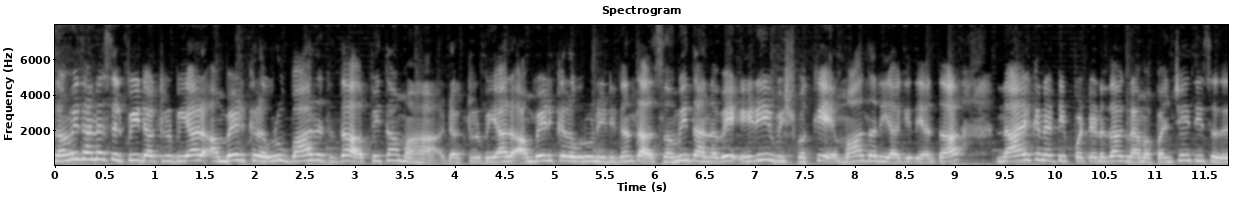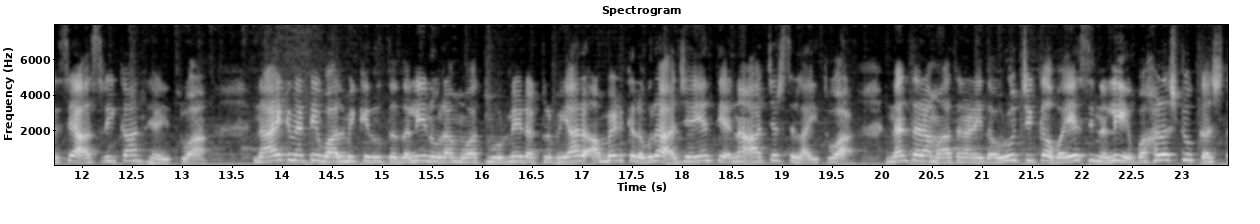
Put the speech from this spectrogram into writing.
ಸಂವಿಧಾನ ಶಿಲ್ಪಿ ಡಾಕ್ಟರ್ ಬಿ ಆರ್ ಅಂಬೇಡ್ಕರ್ ಅವರು ಭಾರತದ ಪಿತಾಮಹ. ಡಾಕ್ಟರ್ ಬಿ ಆರ್ ಅಂಬೇಡ್ಕರ್ ಅವರು ನೀಡಿದಂಥ ಸಂವಿಧಾನವೇ ಇಡೀ ವಿಶ್ವಕ್ಕೆ ಮಾದರಿಯಾಗಿದೆ ಅಂತ ನಾಯಕನಹಟ್ಟಿ ಪಟ್ಟಣದ ಗ್ರಾಮ ಪಂಚಾಯಿತಿ ಸದಸ್ಯ ಶ್ರೀಕಾಂತ್ ಹೇಳಿದ್ರು. ನಾಯಕನಹಟ್ಟಿ ವಾಲ್ಮೀಕಿ ವೃತ್ತದಲ್ಲಿ ನೂರ ಮೂವತ್ತ್ಮೂರನೇ ಡಾಕ್ಟರ್ ಬಿಆರ್ ಅಂಬೇಡ್ಕರ್ ಅವರ ಜಯಂತಿಯನ್ನು ಆಚರಿಸಲಾಯಿತು. ನಂತರ ಮಾತನಾಡಿದ ಅವರು, ಚಿಕ್ಕ ವಯಸ್ಸಿನಲ್ಲಿ ಬಹಳಷ್ಟು ಕಷ್ಟ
